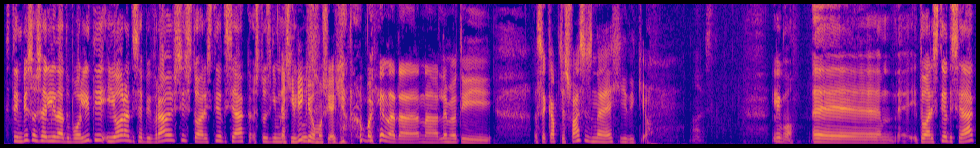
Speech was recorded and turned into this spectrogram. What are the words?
Στην πίσω σελίδα του πολίτη, η ώρα της επιβράβευσης στο αριστείο της ΕΑΚ στους γυμναστικούς. Έχει δίκιο όμως η Αγία Νάπα για να, να λέμε ότι σε κάποιες φάσεις ναι, έχει δίκιο. Λοιπόν, ε, το αριστείο της ΕΑΚ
